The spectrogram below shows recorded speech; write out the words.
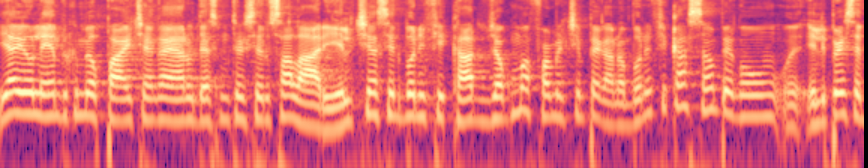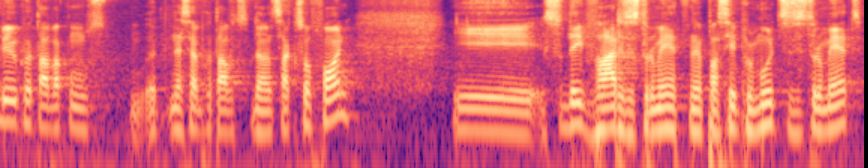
E aí eu lembro que meu pai tinha ganhado o 13 terceiro salário. E ele tinha sido bonificado, de alguma forma ele tinha pegado uma bonificação, pegou um, Ele percebeu que eu estava com. Nessa época eu estava estudando saxofone. E estudei vários instrumentos, né? Passei por muitos instrumentos.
